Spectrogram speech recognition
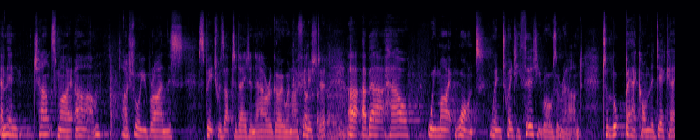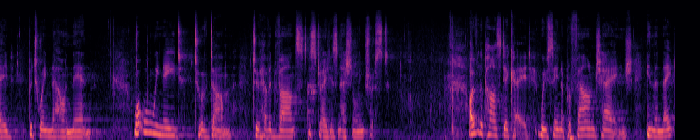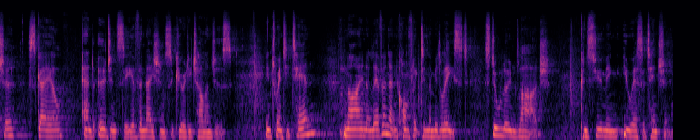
and then chance my arm. I assure you, Brian, this speech was up to date an hour ago when I finished it, uh, about how we might want when 2030 rolls around to look back on the decade between now and then. What will we need to have done to have advanced Australia's national interest? Over the past decade, we've seen a profound change in the nature, scale, and urgency of the nation's security challenges. In 2010, 9 11 and conflict in the Middle East still loomed large, consuming US attention.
